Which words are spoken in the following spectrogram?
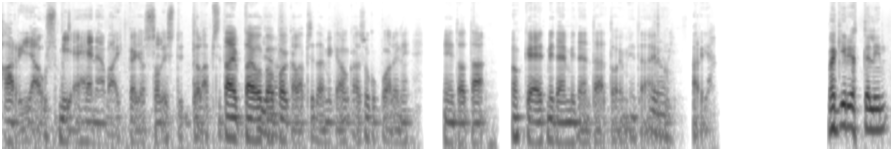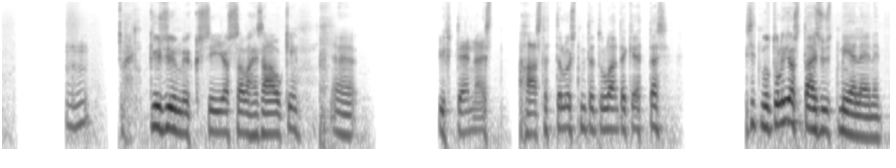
harjausmiehenä vaikka, jos olisi tyttölapsi tai, tai olkoon Joo. poikalapsi tai mikä onkaan sukupuoli, niin, niin tota, okei, että miten, miten tämä toimii, tämä harja. Mä kirjoittelin mm, kysymyksiä jossain vaiheessa auki ö, yhteen näistä haastatteluista, mitä tullaan tekemään tässä. Sitten mulla tuli jostain syystä mieleen, että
